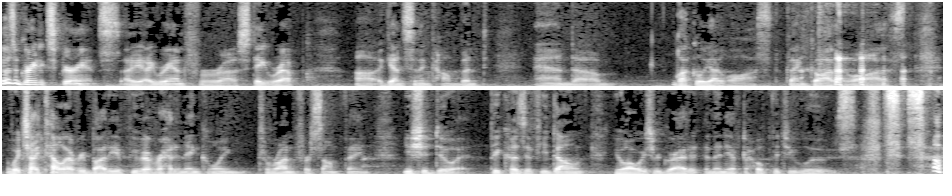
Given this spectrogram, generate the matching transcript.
It was a great experience. I, I ran for uh, state rep uh, against an incumbent, and um, luckily I lost. Thank God I lost. Which I tell everybody: if you've ever had an inkling to run for something, you should do it because if you don't, you always regret it, and then you have to hope that you lose. So-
